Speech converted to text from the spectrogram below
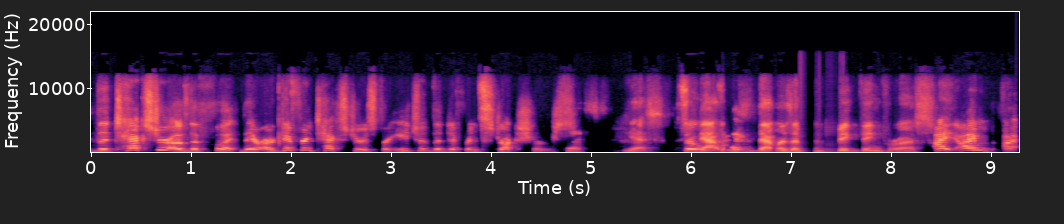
the texture of the foot. There are different textures for each of the different structures. Yes. Yes. So that was that was a big thing for us. I, I'm I,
